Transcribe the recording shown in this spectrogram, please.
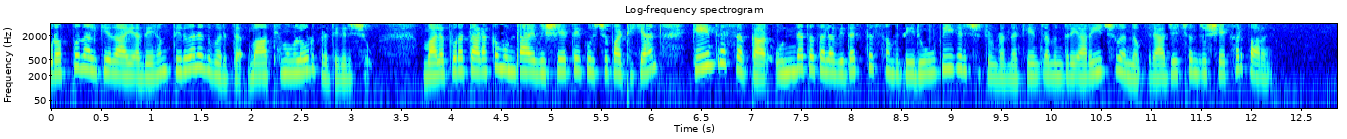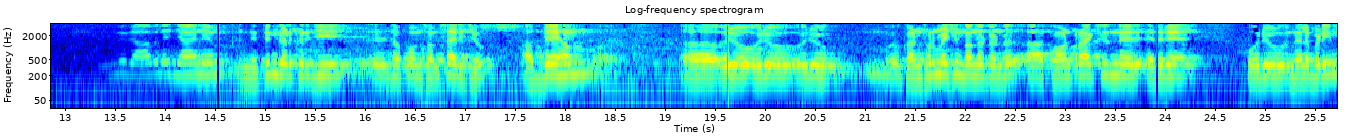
ഉറപ്പു നൽകിയതായി അദ്ദേഹം തിരുവനന്തപുരത്ത് മാധ്യമങ്ങളോട് പ്രതികരിച്ചു. മലപ്പുറത്തടക്കമുണ്ടായ വിഷയത്തെക്കുറിച്ച് പഠിക്കാൻ കേന്ദ്ര സർക്കാർ ഉന്നതതല വിദഗ്ധ സമിതി രൂപീകരിച്ചിട്ടുണ്ടെന്ന് കേന്ദ്രമന്ത്രി അറിയിച്ചുവെന്നും രാജീവ് ചന്ദ്രശേഖർ പറഞ്ഞു. രാവിലെ ഞാൻ നിതിൻ ഗഡ്കരിജിനൊപ്പം സംസാരിച്ചു. അദ്ദേഹം ഒരു ഒരു ഒരു കൺഫർമേഷൻ തന്നിട്ടുണ്ട്. ആ കോൺട്രാക്ടിനെതിരെ ഒരു നിലപടിയും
